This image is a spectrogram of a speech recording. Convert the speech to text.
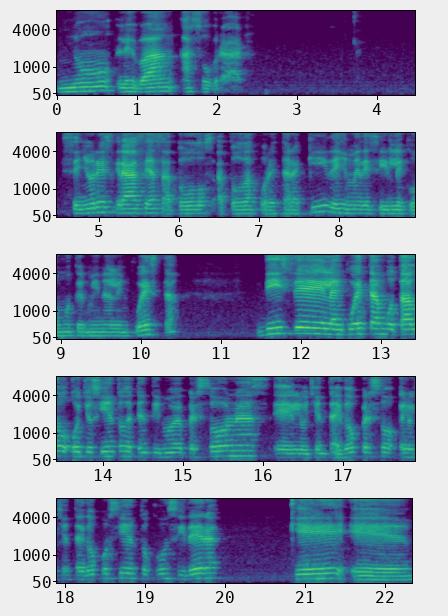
no les van a sobrar. Señores, gracias a todos, a todas por estar aquí. Déjenme decirle cómo termina la encuesta. Dice la encuesta han votado 879 personas, el 82%, el 82 considera que eh,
